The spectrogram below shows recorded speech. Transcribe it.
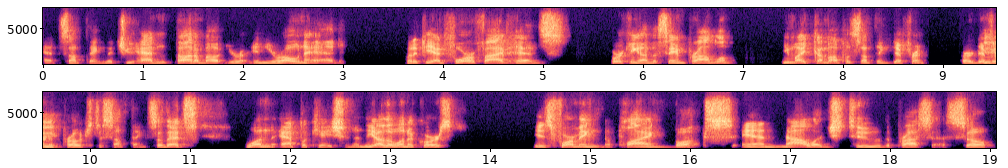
at something that you hadn't thought about your, in your own head. But if you had four or five heads working on the same problem, you might come up with something different or a different mm-hmm. approach to something. So that's one application. And the other one, of course, is forming, applying books and knowledge to the process. So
